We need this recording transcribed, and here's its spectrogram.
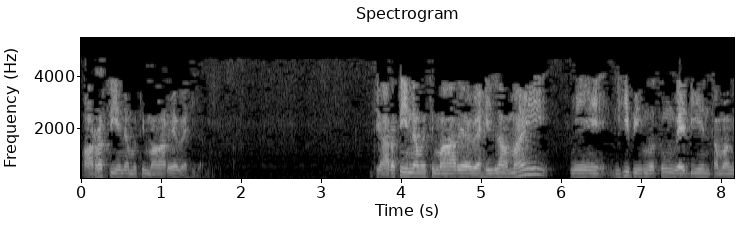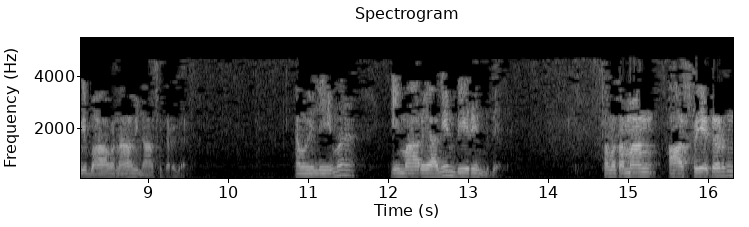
අරතිය නැමැති මායя වැහිලා. ඉතින් අරතින් නැමැති මායя වැහිලාමයි මේ ගිහි පින්වතුන් වැඩියෙන් තමන්ගේ භාවනාව විනාශ කරගන්නේ. හැම වෙලෙම මේ මායයාගෙන් බේරෙන්න බෑ. තම තමන් ආශ්‍රය කරන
